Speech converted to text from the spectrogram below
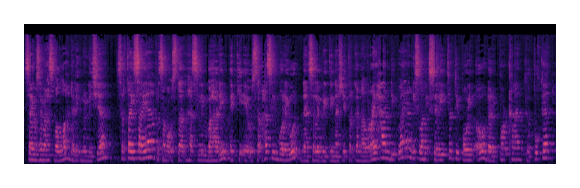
Saya Muzammil Hasbullah dari Indonesia. Sertai saya bersama Ustadz Haslim Baharim aka Ustadz Haslim Bollywood dan selebriti nasyid terkenal Raihan di pelayanan Islamic Seri 30.0 dari Portland ke Phuket,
